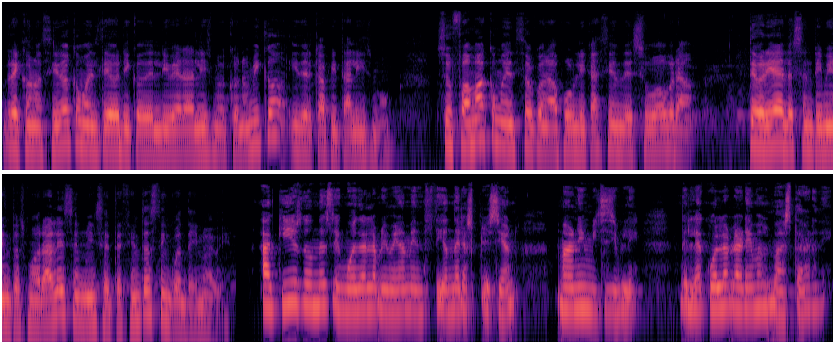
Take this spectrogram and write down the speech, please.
reconocido como el teórico del liberalismo económico y del capitalismo. Su fama comenzó con la publicación de su obra Teoría de los sentimientos morales en 1759. Aquí es donde se encuentra la primera mención de la expresión mano invisible, de la cual hablaremos más tarde.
